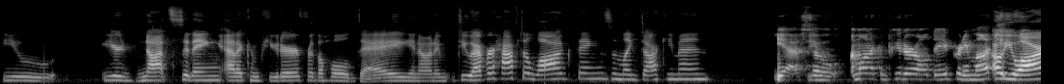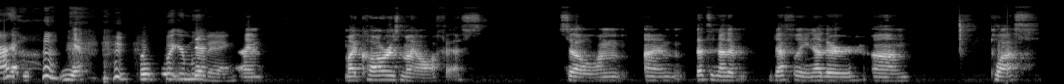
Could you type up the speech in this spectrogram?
you you're not sitting at a computer for the whole day, you know what I mean? Do you ever have to log things and like document? Yeah, so I'm on a computer all day pretty much. Oh, you are? Yeah. But you're moving. I'm, my car is my office. So I'm I'm that's another definitely another um, plus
